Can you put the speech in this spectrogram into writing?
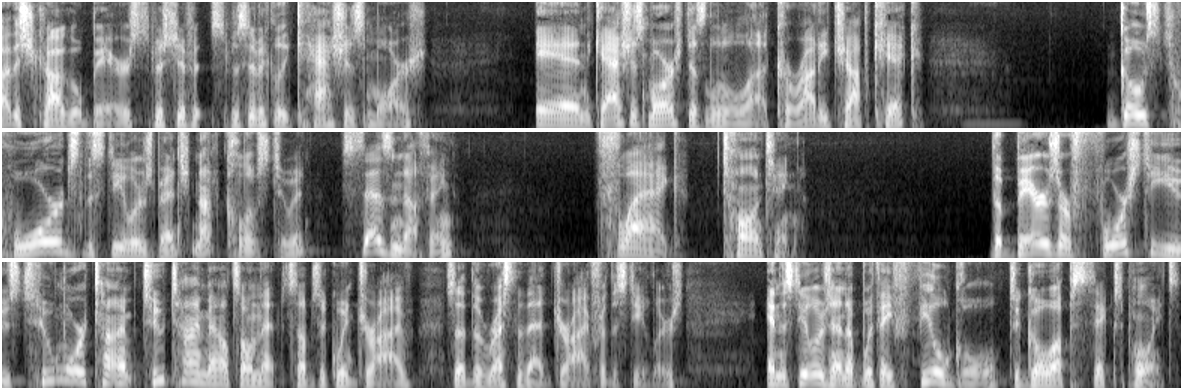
by the Chicago Bears, specific, specifically Cassius Marsh. And Cassius Marsh does a little uh, karate chop kick, goes towards the Steelers bench, not close to it, says nothing, flag, taunting. The Bears are forced to use two more time, two timeouts on that subsequent drive, so the rest of that drive for the Steelers, and the Steelers end up with a field goal to go up six points.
